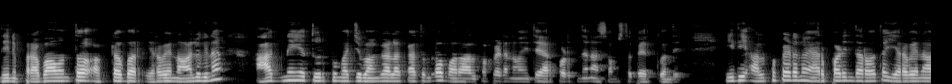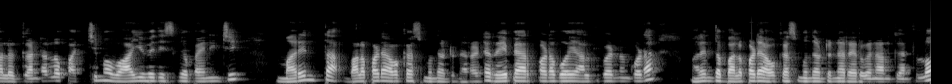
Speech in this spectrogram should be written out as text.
దీని ప్రభావంతో అక్టోబర్ ఇరవై నాలుగున ఆగ్నేయ తూర్పు మధ్య బంగాళాఖాతంలో మరో అల్పపీడనం అయితే ఏర్పడుతుందని ఆ సంస్థ పేర్కొంది. ఇది అల్పపీడనం ఏర్పడిన తర్వాత ఇరవై నాలుగు గంటల్లో పశ్చిమ వాయువ్య దిశగా పయనించి మరింత బలపడే అవకాశం ఉంది అంటున్నారు. అంటే రేపు ఏర్పడబోయే అల్పపీడనం కూడా మరింత బలపడే అవకాశం ఉంది అంటున్నారు ఇరవై నాలుగు గంటల్లో.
